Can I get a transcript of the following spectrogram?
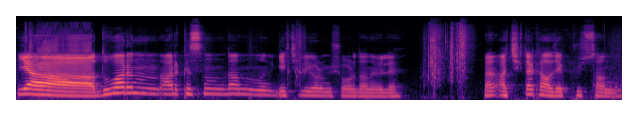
Ya duvarın arkasından mı geçiliyormuş oradan öyle? Ben açıkta kalacak push sandım.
